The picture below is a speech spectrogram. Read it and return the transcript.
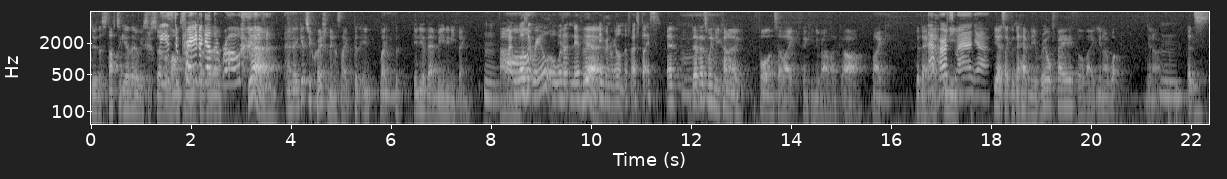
do the stuff together. We used to serve a long time together. We used to pray together, other. bro. Yeah, and it gets you questioning. It's like, did in, like did any of that mean anything? Mm. Um, like, was it real or was Yeah. it never Yeah. even real in the first place? And that, that's when you kind of fall into like thinking about like, oh, like did they That have hurts, any, man. Yeah. Yeah, it's like did they have any real faith or like you know what, you know. Mm. it's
